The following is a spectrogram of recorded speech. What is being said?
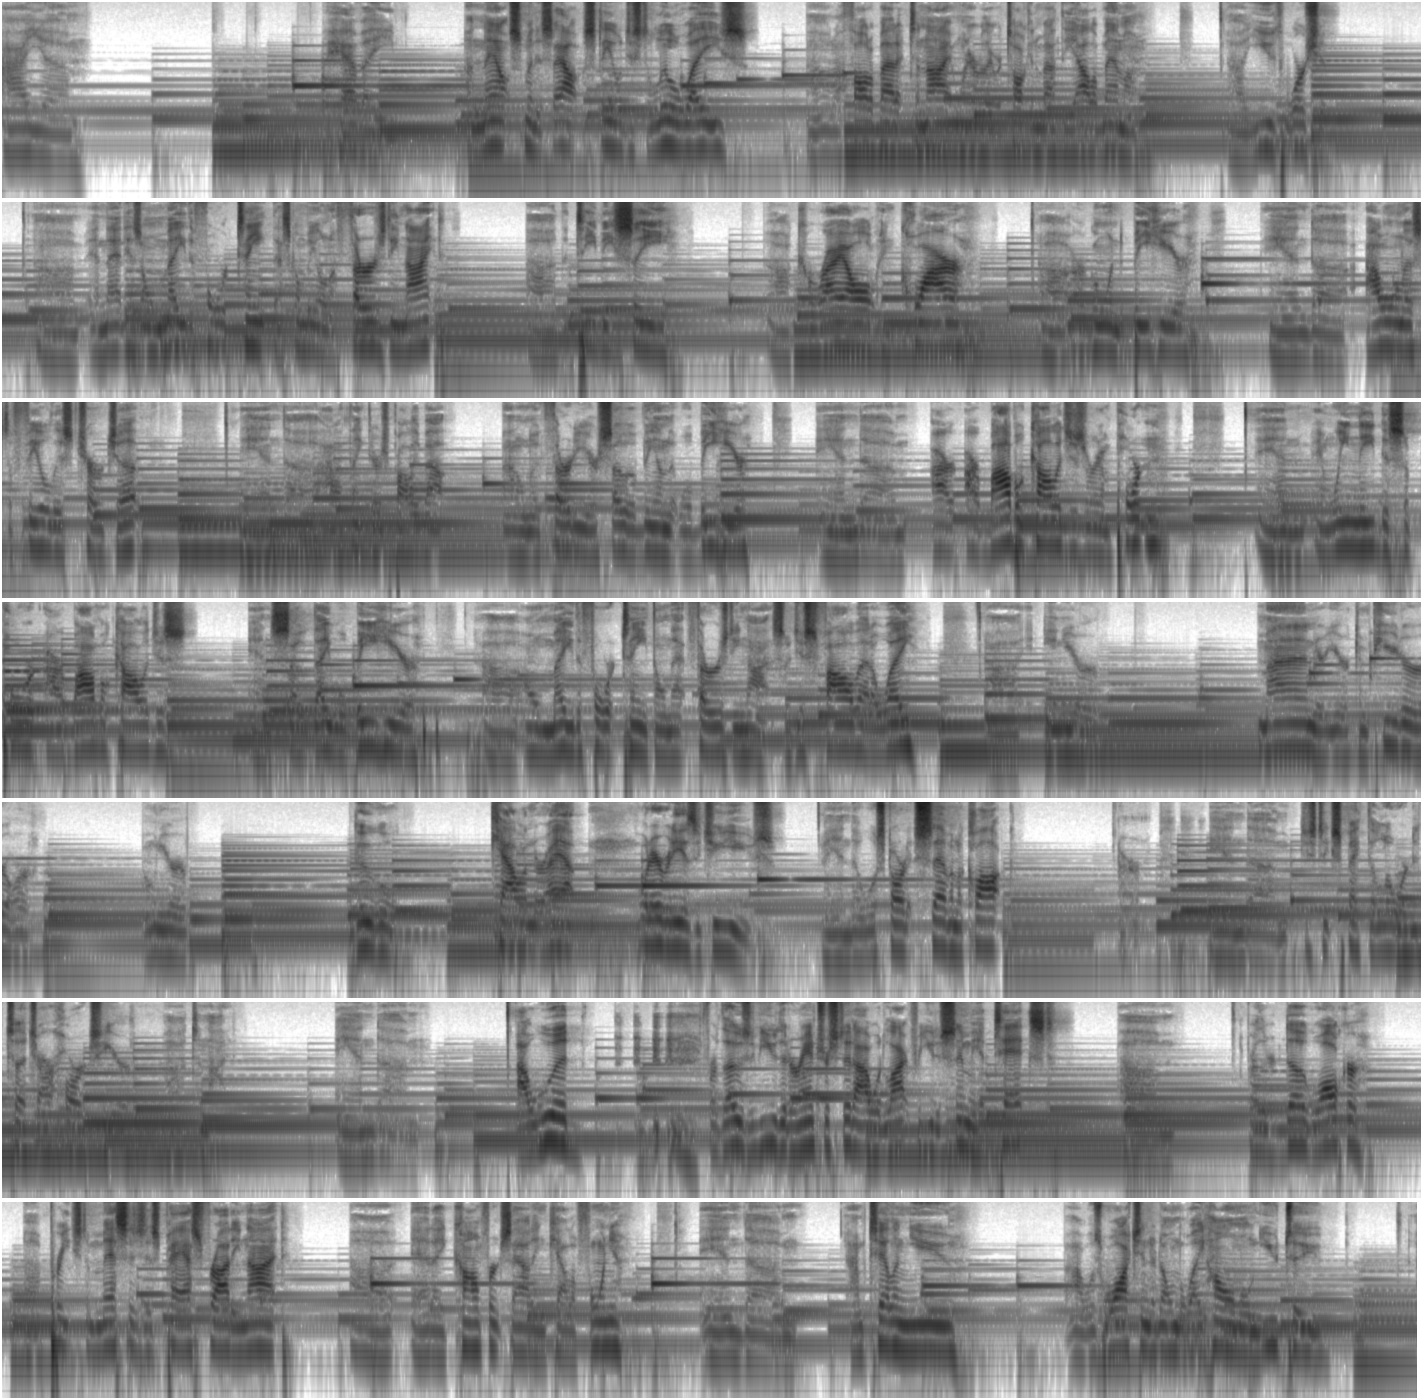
I um, have a announcement. It's out still just a little ways. Uh, I thought about it tonight whenever they were talking about the Alabama uh, youth worship, uh, and that is on May the 14th. That's going to be on a Thursday night. Uh, the TBC uh, chorale and choir uh, are going to be here, I want us to fill this church up. And I think there's probably about I don't know, 30 or so of them that will be here. And um, our, our Bible colleges are important, and, and we need to support our Bible colleges. And so they will be here uh, on May the 14th on that Thursday night. So just file that away uh, in your mind or your computer or on your Google Calendar app whatever it is that you use. And uh, we'll start at 7 o'clock. And um, just expect the Lord to touch our hearts here uh, tonight. And um, I would, for those of you that are interested, I would like for you to send me a text. Um, Brother Doug Walker uh, preached a message this past Friday night conference out in California. And um, I'm telling you, I was watching it on the way home on YouTube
